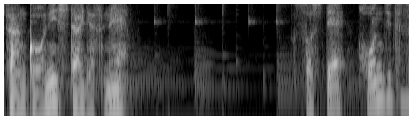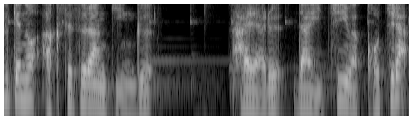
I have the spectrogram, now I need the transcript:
参考にしたいですね。そして本日付のアクセスランキング。栄えある第1位はこちら。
